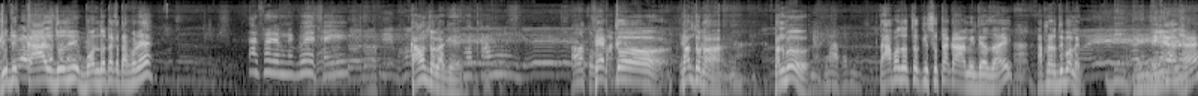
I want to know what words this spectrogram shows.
যদি- কাজ যদি বন্ধ থাকে তারপরে? তারপরে এমনি বয়ে থাই কাউন তো লাগে। ফের তো মানতো না। মানবো? তা আপাতত কিছু টাকা আমি দেওয়া যায়। আপনারা যদি বলেন। হ্যাঁ? হ্যাঁ।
